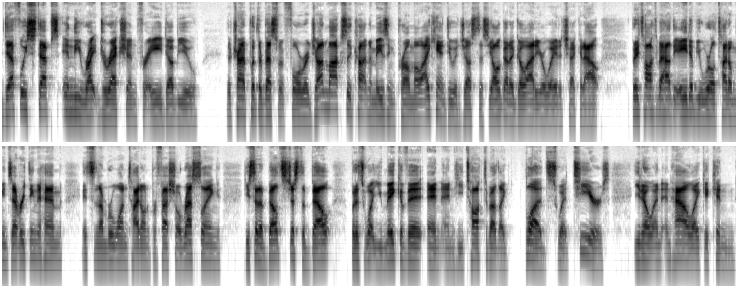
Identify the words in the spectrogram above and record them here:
definitely steps in the right direction for AEW. They're trying to put their best foot forward. Jon Moxley cut an amazing promo. I can't do it justice. Y'all got to go out of your way to check it out. But he talked about how the AW World title means everything to him. It's the number one title in professional wrestling. He said a belt's just a belt, but it's what you make of it. And and he talked about like blood, sweat, tears, you know, and and how like it can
